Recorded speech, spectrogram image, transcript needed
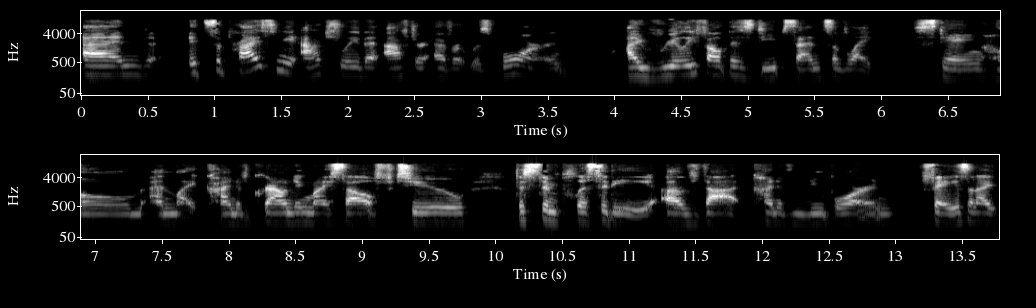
And it surprised me actually that after Everett was born, I really felt this deep sense of like staying home and like kind of grounding myself to the simplicity of that kind of newborn phase. And I,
